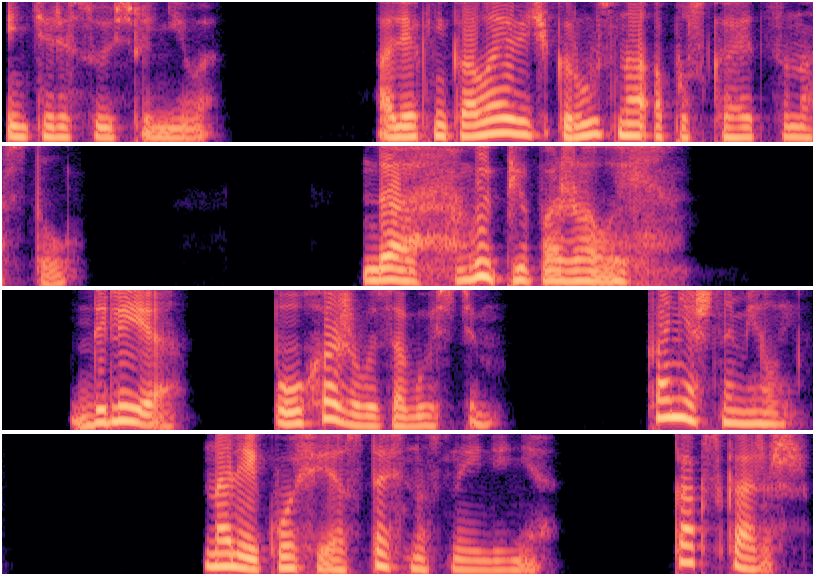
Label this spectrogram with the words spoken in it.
Интересуюсь лениво. Олег Николаевич грустно опускается на стул. «Да, выпью, пожалуй». «Делия, поухаживай за гостем». «Конечно, милый». «Налей кофе и оставь нас наедине». «Как скажешь».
